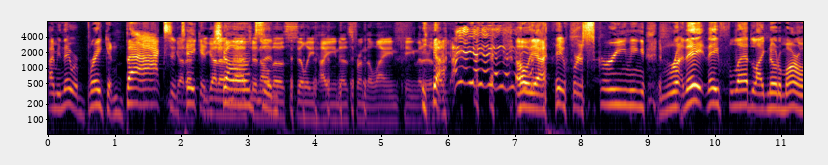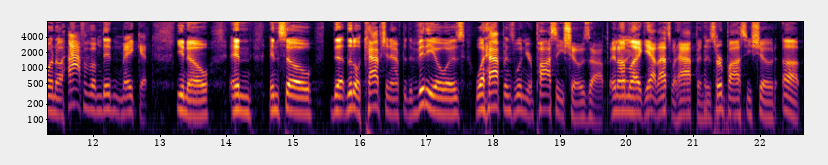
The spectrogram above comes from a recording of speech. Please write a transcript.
I mean, they were breaking backs and gotta, taking you gotta chunks. imagine all and- those silly hyenas from the Lion King that are Yeah. like, "Ay, ay, ay, ay, ay, ay, Oh yeah, they were screaming and run. They they fled like no tomorrow, and uh, half of them didn't make it. You know, and and so the little caption after the video was, "What happens when your posse shows up?" And I'm Right. like, "Yeah, that's what happened. Is her posse showed up?"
